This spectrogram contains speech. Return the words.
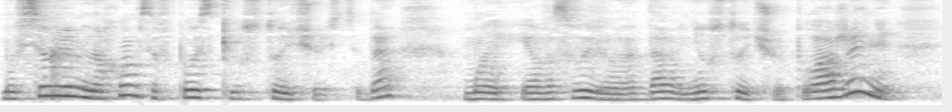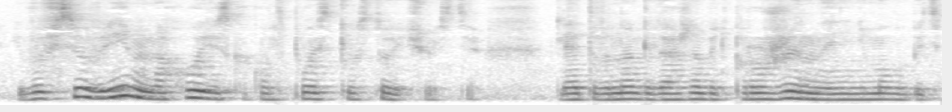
Мы все время находимся в поиске устойчивости, да? Мы, я вас вывела, да, в неустойчивое положение, и вы все время находитесь в каком-то поиске устойчивости. Для этого ноги должны быть пружинные, они не могут быть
